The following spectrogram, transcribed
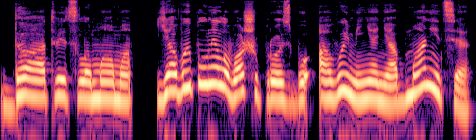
«Да», — ответила мама. «Я выполнила вашу просьбу, а вы меня не обманете?»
